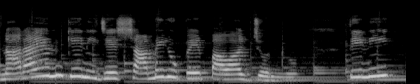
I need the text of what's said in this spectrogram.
নারায়ণকে নিজের স্বামী রূপে পাওয়ার জন্য। তিনি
